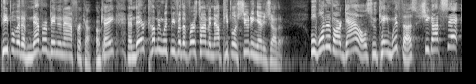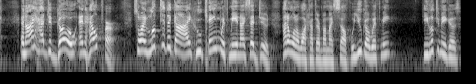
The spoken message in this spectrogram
People that have never been in Africa, okay? And they're coming with me for the first time and now people are shooting at each other. Well, one of our gals who came with us, she got sick and I had to go and help her. So I looked at a guy who came with me and I said, Dude, I don't want to walk out there by myself. Will you go with me? He looked at me and goes,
